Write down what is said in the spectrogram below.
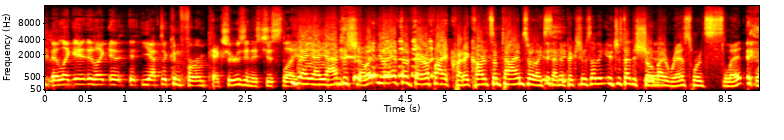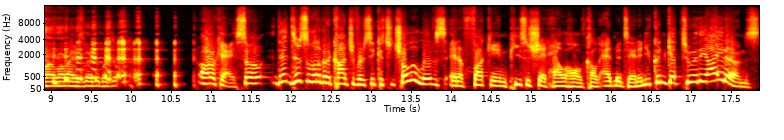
It, like it, it- like it, it- you have to confirm pictures, and it's just like Yeah, yeah, yeah. I have to show it. You know, I have to verify a credit card sometimes or like send a picture or something. It just had to show Yeah. my wrist where it's slit while, while I was making a bunch of- Okay, so th- there's a little bit of controversy because Chichola lives in a fucking piece of shit hellhole called Edmonton, and you couldn't get two of the items.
